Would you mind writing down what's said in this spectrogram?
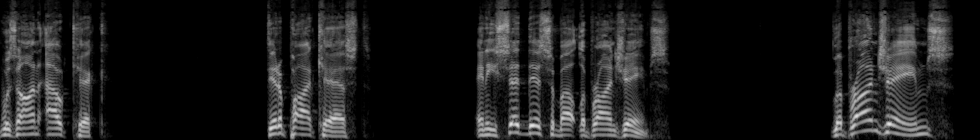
was on Outkick, did a podcast, and he said this about LeBron James. LeBron James,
